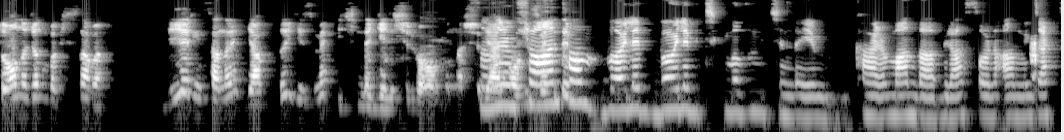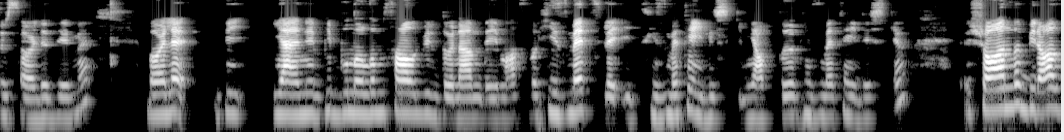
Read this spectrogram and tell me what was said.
Doğan Hoca'nın bakışına bak. Diğer insana yaptığı hizmet içinde gelişir ve olgunlaşır. Sanırım yani şu an de... tam böyle böyle bir çıkmazın içindeyim. Kahraman da biraz sonra anlayacaktır söylediğimi. Böyle bir yani bir bunalımsal bir dönemdeyim aslında. Hizmetle hizmete ilişkin, yaptığım hizmete ilişkin. Şu anda biraz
